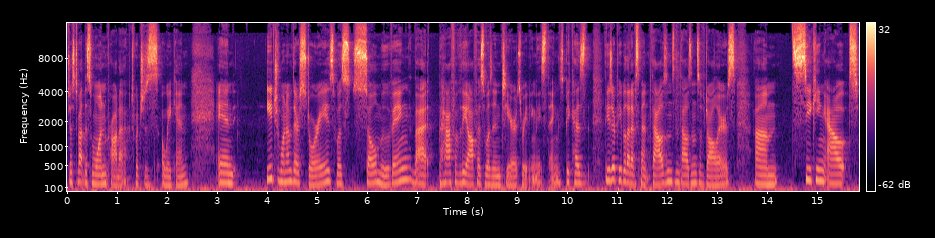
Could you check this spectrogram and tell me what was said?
just about this one product, which is Awaken. And each one of their stories was so moving that half of the office was in tears reading these things because these are people that have spent thousands and thousands of dollars um, seeking out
